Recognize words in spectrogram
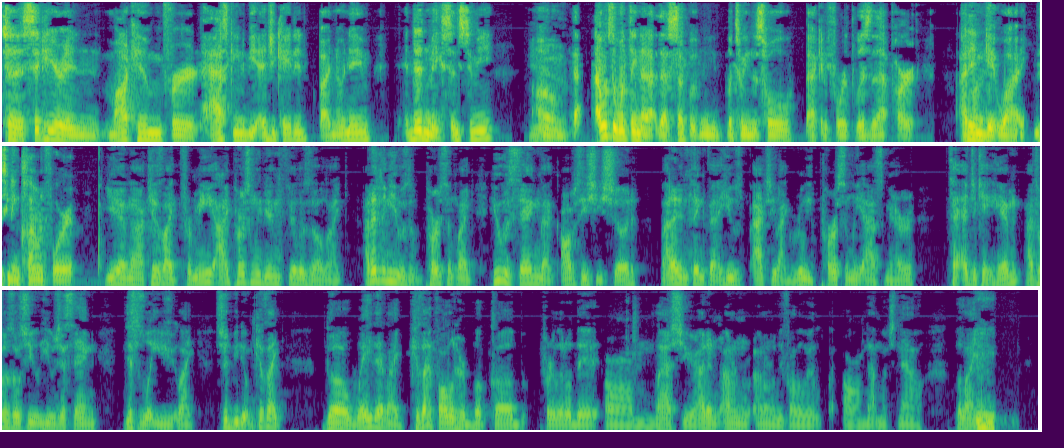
to sit here and mock him for asking to be educated by No Name, it didn't make sense to me. Yeah. Um, that, that was the one thing that that stuck with me between this whole back and forth was that part. I didn't get why he was getting clowned for it. Yeah, nah, cause like for me, I personally didn't feel as though like I didn't think he was a person like he was saying that obviously she should, but I didn't think that he was actually like really personally asking her to educate him. I feel as though she he was just saying this is what you like should be doing. Cause like the way that like cause I followed her book club for a little bit um last year. I didn't I don't I don't really follow it um that much now, but like Mhm.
